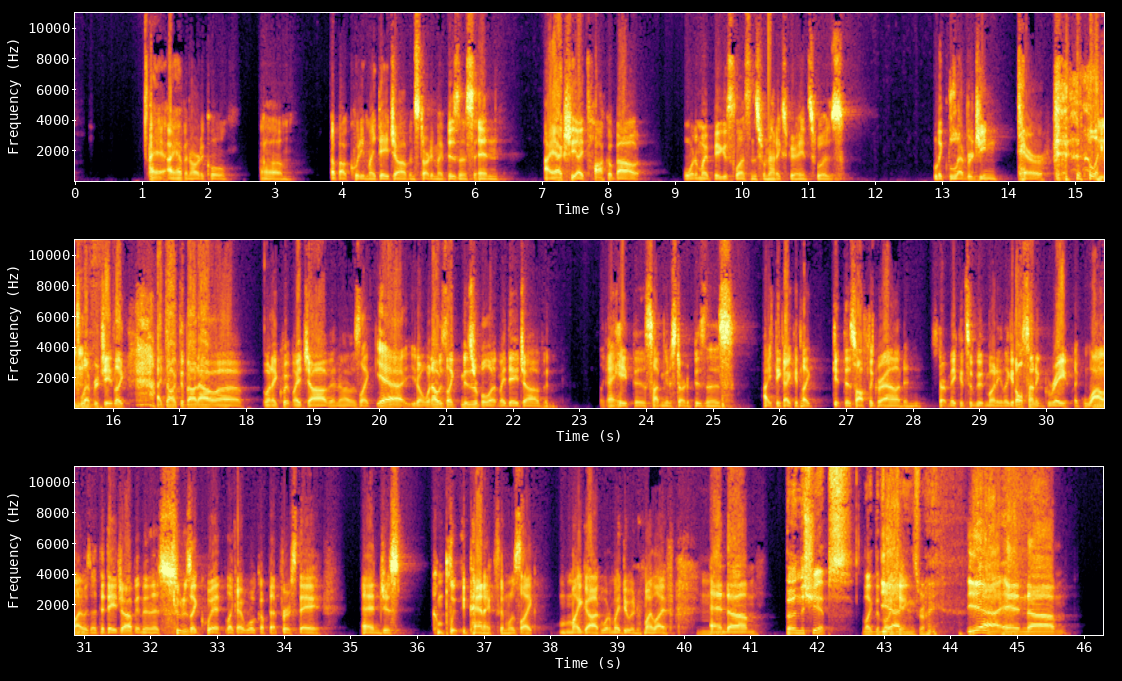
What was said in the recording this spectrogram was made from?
i i have an article um about quitting my day job and starting my business and i actually i talk about one of my biggest lessons from that experience was like leveraging terror. Like leveraging like i talked about how uh when i quit my job and i was like yeah you know when i was like miserable at my day job and like i hate this i'm going to start a business i think i could like get this off the ground and start making some good money. Like it all sounded great like while i was at the day job. And then as soon as i quit like i woke up that first day and just completely panicked and was like my god what am i doing with my life? And um Burn the ships like the Yeah. Vikings, right? yeah and um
